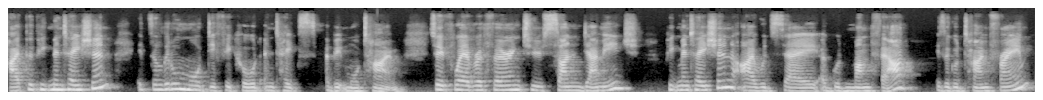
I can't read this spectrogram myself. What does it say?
hyperpigmentation, it's a little more difficult and takes a bit more time. So, if we're referring to sun damage pigmentation, I would say a good month out is a good time frame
